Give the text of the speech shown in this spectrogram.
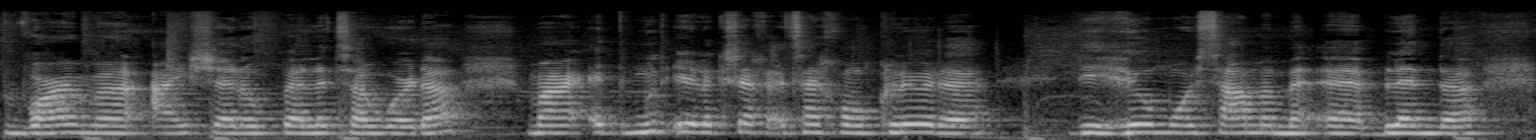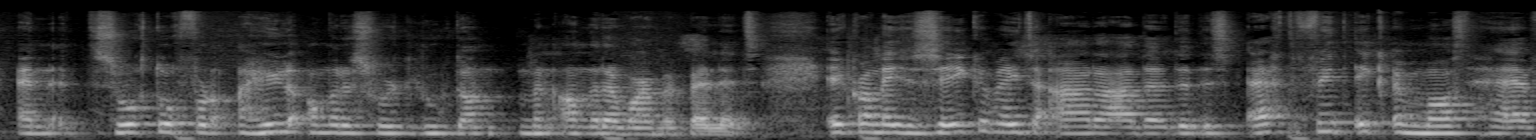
warme eyeshadow palette zou worden. Maar ik moet eerlijk zeggen, het zijn gewoon kleuren die heel mooi samen uh, blenden. En het zorgt toch voor een hele andere soort look dan mijn andere warme palette. Ik kan deze zeker weten aanraden. Dit is echt, vind ik, een must have.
